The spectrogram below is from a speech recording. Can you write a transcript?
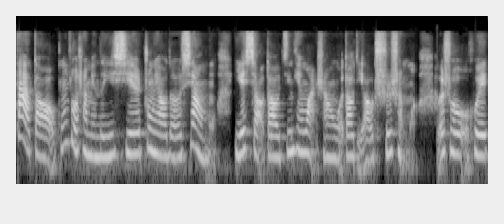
大到工作上面的一些重要。的项目也小到今天晚上我到底要吃什么？有的时候我会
